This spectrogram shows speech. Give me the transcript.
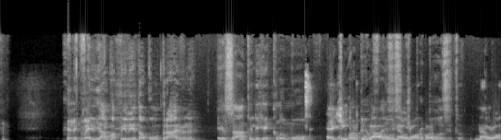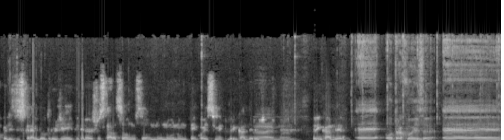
ele vai ele dá papeleta ao contrário, né? Exato, ele reclamou. É que em Portugal, na Europa, na Europa eles escrevem de outro jeito, entendeu? Os caras são, são, não, não tem conhecimento, brincadeira. Ai, mano. Brincadeira. É, outra coisa, é...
